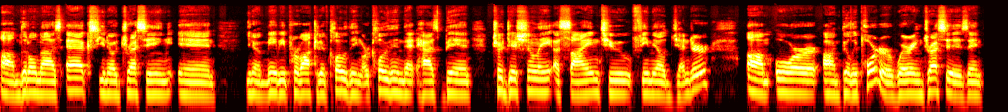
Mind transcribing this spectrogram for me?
um, Lil Nas X, you know, dressing in you know maybe provocative clothing or clothing that has been traditionally assigned to female gender um, or um, Billy Porter wearing dresses and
